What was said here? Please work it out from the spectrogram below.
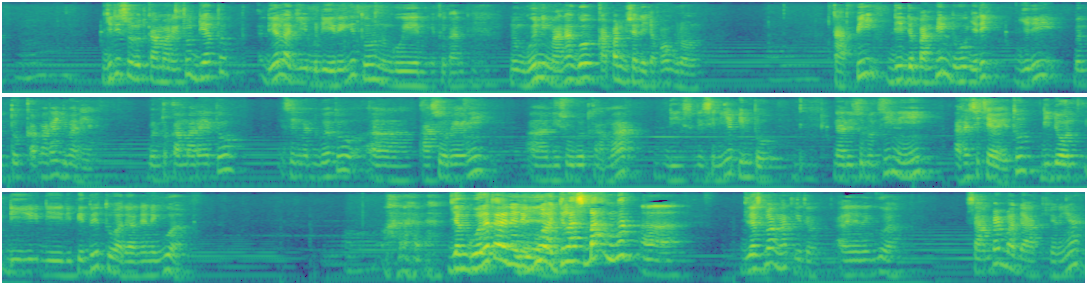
Jadi sudut kamar itu dia tuh dia lagi berdiri gitu nungguin gitu kan. Nungguin di mana gue kapan bisa diajak ngobrol. Tapi di depan pintu jadi jadi bentuk kamarnya gimana ya? Bentuk kamarnya itu seingat gue tuh eh, kasurnya ini eh, di sudut kamar di di sininya pintu. Nah di sudut sini ada si cewek itu di daun di di, di pintu itu ada nenek gue yang gue lihat ada nenek gue Iya. jelas banget. Jelas banget gitu ada nenek gue sampai pada akhirnya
